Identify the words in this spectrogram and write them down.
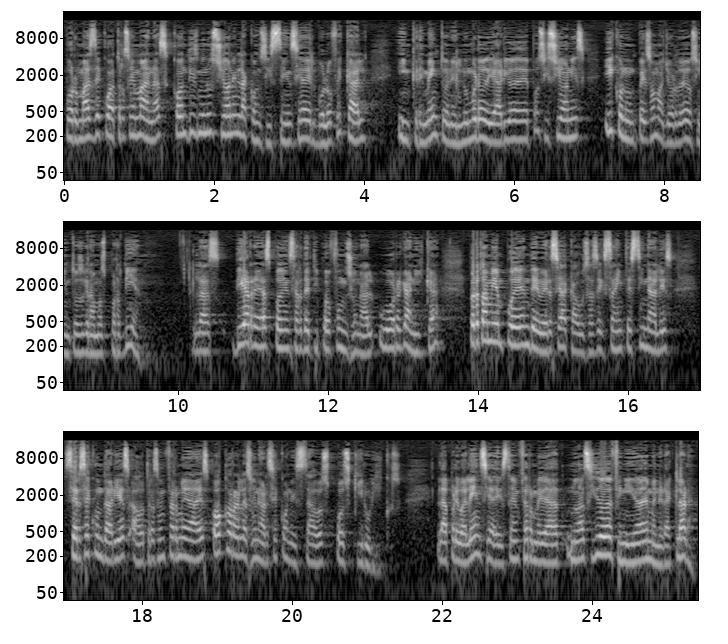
por más de cuatro semanas con disminución en la consistencia del bolo fecal, incremento en el número diario de deposiciones y con un peso mayor de 200 gramos por día. Las diarreas pueden ser de tipo funcional u orgánica, pero también pueden deberse a causas extraintestinales, ser secundarias a otras enfermedades o correlacionarse con estados postquirúrgicos. La prevalencia de esta enfermedad no ha sido definida de manera clara.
